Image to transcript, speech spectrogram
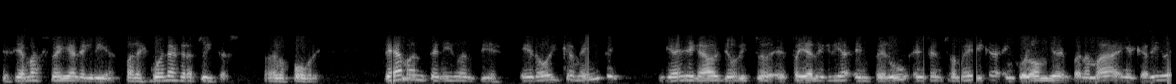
que se llama Fe y Alegría, para escuelas gratuitas para los pobres se ha mantenido en pie heroicamente y ha llegado, yo he visto fe y alegría en Perú, en Centroamérica, en Colombia, en Panamá, en el Caribe,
